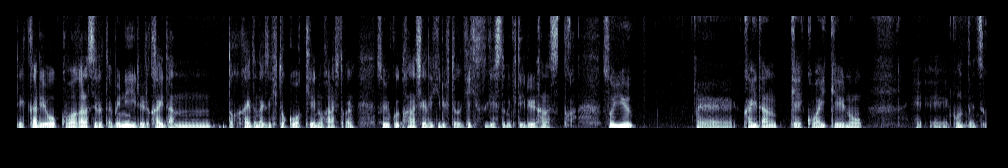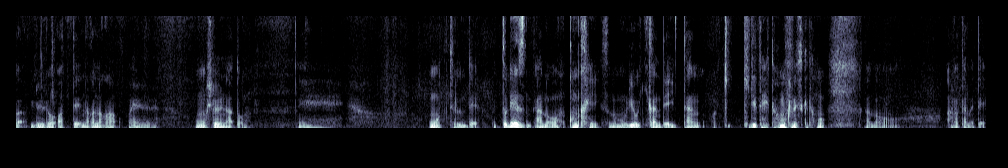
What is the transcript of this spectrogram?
で彼を怖がらせるためにいろいろ怪談とか怪談だけで人怖系の話とかね。そういう話ができる人がゲストに来ていろいろ話すとか。そういう、えー、怪談系怖い系のえー、コンテンツがいろいろあってなかなか、えー、面白いなと、えー、思ってるんで。とりあえずあの今回その無料期間で一旦切りたいと思うんですけどもあの改めて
